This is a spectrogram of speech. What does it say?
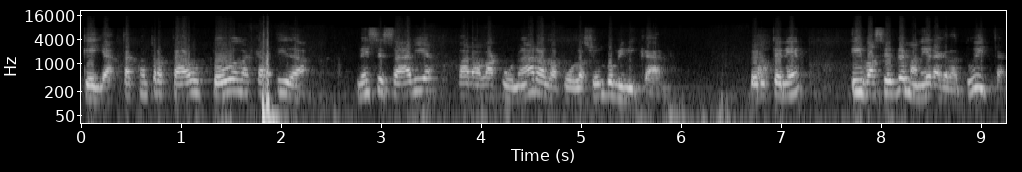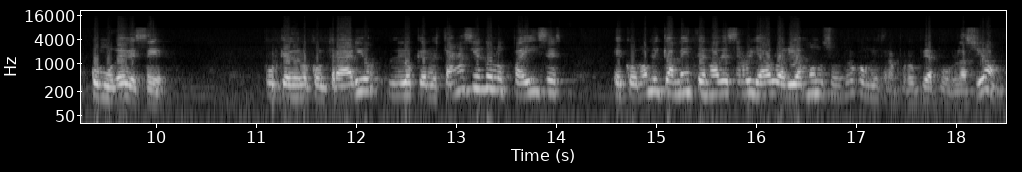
que ya está contratado toda la cantidad necesaria para vacunar a la población dominicana. Pero tener, y va a ser de manera gratuita, como debe ser. Porque de lo contrario, lo que nos están haciendo los países económicamente más desarrollados lo haríamos nosotros con nuestra propia población.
